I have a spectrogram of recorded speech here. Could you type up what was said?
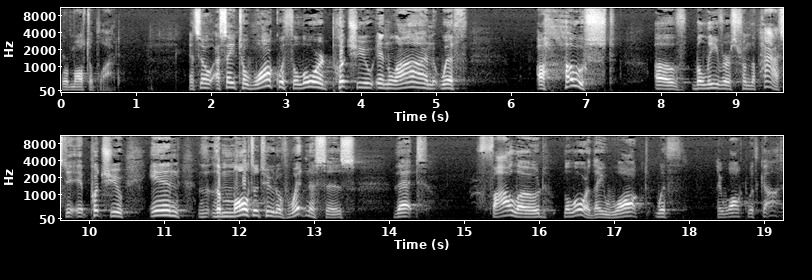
were multiplied. And so I say to walk with the Lord puts you in line with a host of believers from the past. It, puts you in the multitude of witnesses that followed the Lord. They walked with, they walked with God.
